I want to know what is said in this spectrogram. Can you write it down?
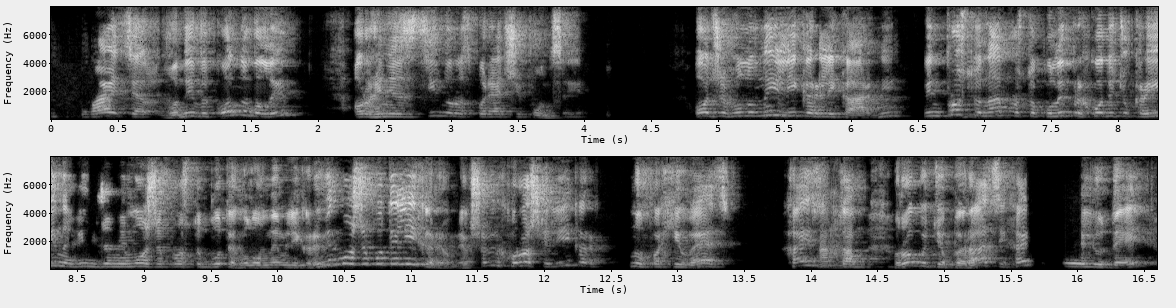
відбувається, вони виконували організаційно-розпорядчі функції. Отже, головний лікар лікарні, він просто-напросто, коли приходить Україна, він вже не може просто бути головним лікарем. Він може бути лікарем. Якщо він хороший лікар, ну фахівець, хай Ага. там робить операції, хай людей,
